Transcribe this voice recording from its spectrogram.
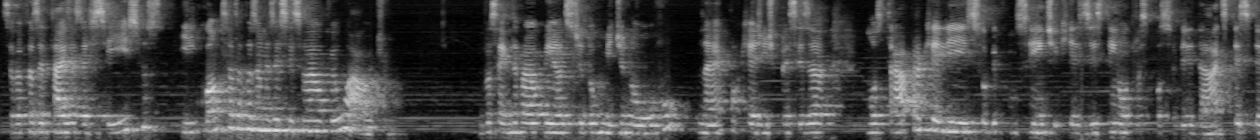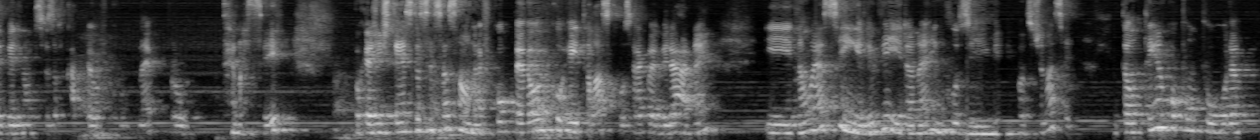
você vai fazer tais exercícios e enquanto você está fazendo exercício, você vai ouvir o áudio. Você ainda vai ouvir antes de dormir de novo, né? Porque a gente precisa mostrar para aquele subconsciente que existem outras possibilidades, que esse bebê não precisa ficar pélvico, né? Pro até nascer, porque a gente tem essa sensação, né? Ficou pélvico, eita, lascou, será que vai virar, né? E não é assim, ele vira, né? Inclusive, antes de nascer. Então, tem acupuntura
